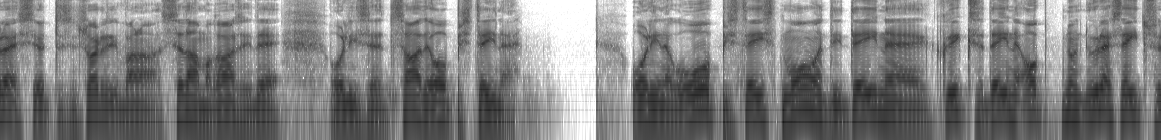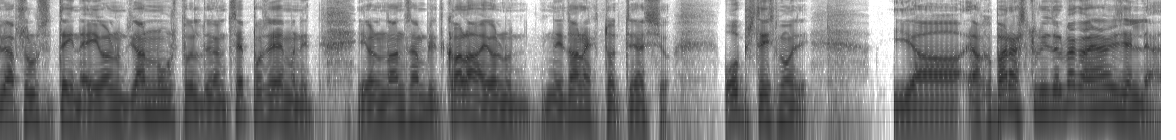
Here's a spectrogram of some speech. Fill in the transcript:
üles ja ütlesin sorry, vana, seda ma kaasa ei tee, oli see saade hoopis teine oli nagu hoopis teistmoodi, teine, kõik see teine, no ülesehitus oli absoluutselt teine, ei olnud Jan Uuspõldu, ei olnud Sepo Seemanit, ei olnud ansamblit Kala, ei olnud neid anekdoote ja asju, hoopis teistmoodi ja, aga pärast tuli tal väga hea asi välja,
